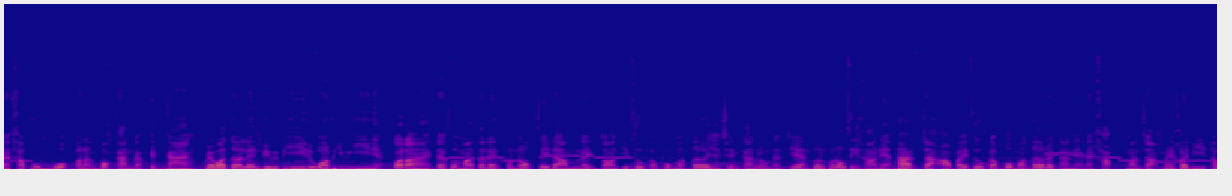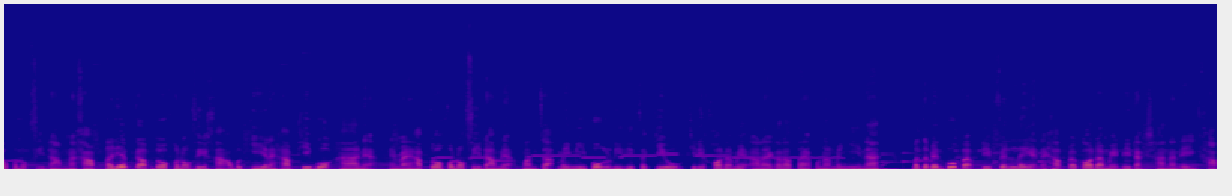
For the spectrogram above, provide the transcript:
นะครับผมบวกพลังป้องกันแบบเป็นกลาง ไม่ว่าจะเล่น PVP หรือว่า PVE เนี่ยก็ได้ แต่ส่วนมากจะเล่นขนนกสีดำในตอนที่สู้กับพวกมอเตอร์อย่างเช่นการลงดันเจียน ส่วนขนนกสีขาวเนี่ยถ้าจะเอาไปสู้กับพวกมอเตอร์ด้วยกันเนี่ยนะครับมันจะไม่ค่อยดีเท่าขนนกสีดำนะครับถ้าเทียบกับตัวขนนกสีขาวเมื่อกี้นะครับที่บวก5เนี่ยเห็นไหมครับตัวขนนกสีดำเนี่ยมันจะไม่มีพวกรีทิสกิลคิดข้อดาเมจอะไรก็แล้วแต่พวกนั้นไม่มีนะ มันจะเป็นพวกแบบ defense rate นะครับแล้วก็ damage reduction นั่นเองครับ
